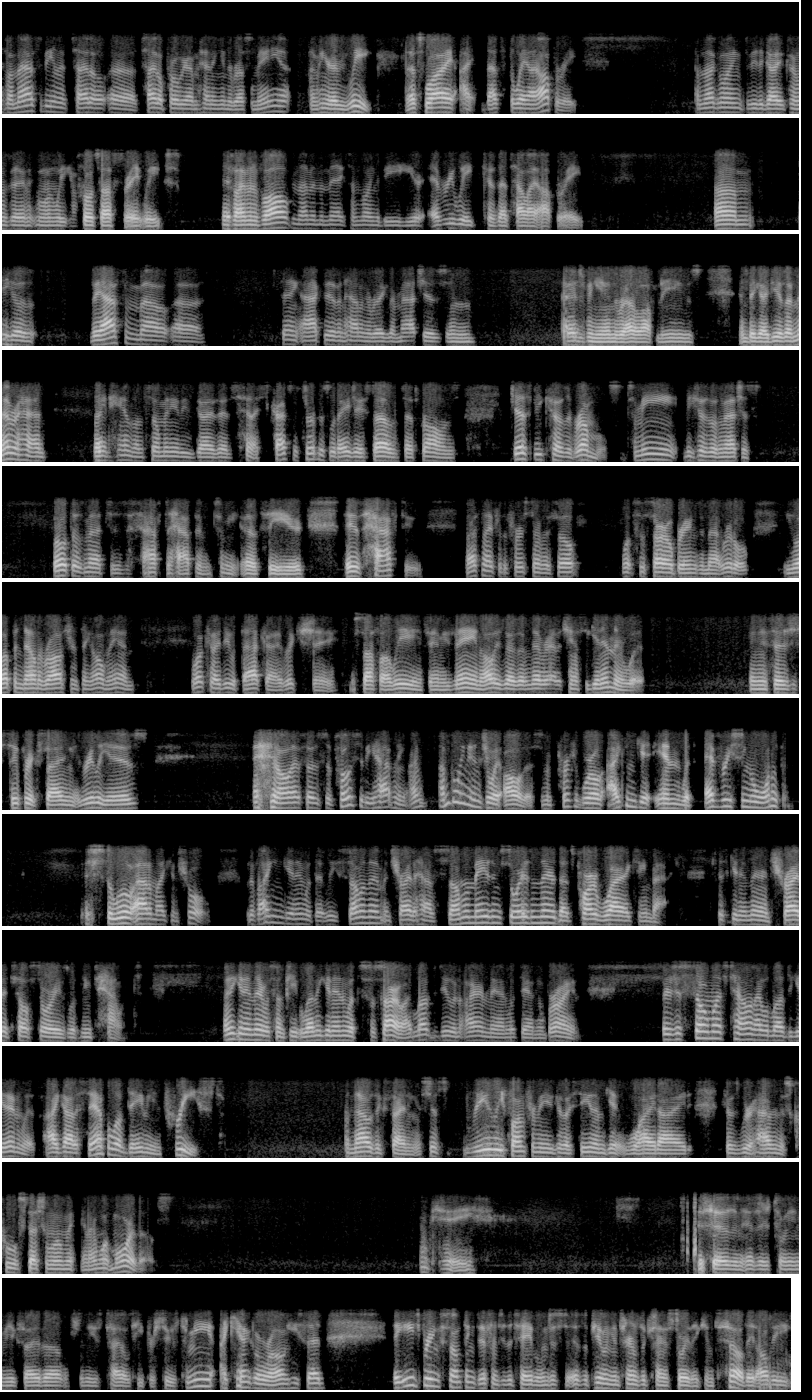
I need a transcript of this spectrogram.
if I'm asked to be in a title uh, title program heading into WrestleMania, I'm here every week. That's why I. That's the way I operate. I'm not going to be the guy who comes in one week and floats off for eight weeks. If I'm involved and I'm in the mix, I'm going to be here every week because that's how I operate. Um, he goes. They asked him about uh, staying active and having regular matches, and Edge began to rattle off names and big ideas. I've never had laid hands on so many of these guys. I scratched the surface with AJ Styles and Seth Rollins just because of Rumbles. To me, because of those matches, both those matches have to happen to me. Let's see here. They just have to. Last night, for the first time, I felt what Cesaro brings and Matt Riddle. You go up and down the roster and think, oh man, what could I do with that guy? Ricochet, Mustafa Ali, and Sami Zayn, all these guys I've never had a chance to get in there with and he says it's just super exciting. It really is, and all that stuff is supposed to be happening. I'm I'm going to enjoy all of this. In a perfect world, I can get in with every single one of them. It's just a little out of my control. But if I can get in with at least some of them and try to have some amazing stories in there, that's part of why I came back. Just get in there and try to tell stories with new talent. Let me get in there with some people. Let me get in with Cesaro. I'd love to do an Iron Man with Daniel Bryan. There's just so much talent I would love to get in with. I got a sample of Damian Priest, and that was exciting. It's just really fun for me because I see them get wide eyed because we're having this cool special moment, and I want more of those. Okay. It says, and Ezra's 20 to be excited about which of these titles he pursues. To me, I can't go wrong, he said. They each bring something different to the table and just as appealing in terms of the kind of story they can tell. They'd all be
